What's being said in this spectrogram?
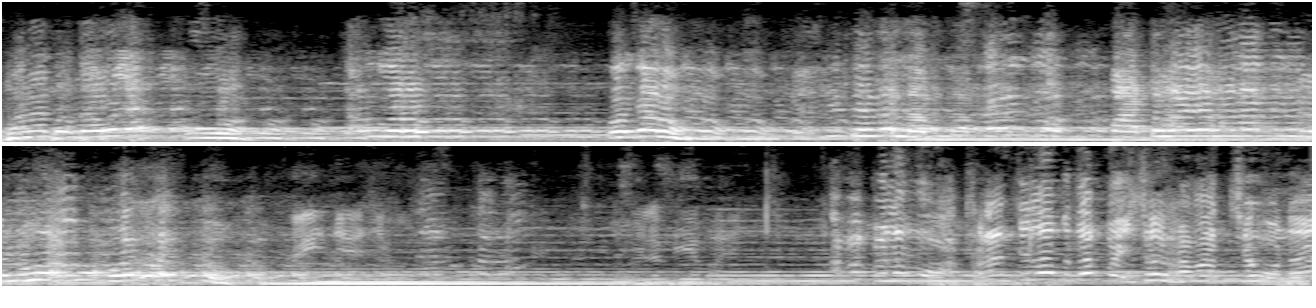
ભરા દાદા બોલે ચાલુ કરો બગાડો તેને બોલે તો. બોથરાન બધા પૈસા હવા છે ઓને.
